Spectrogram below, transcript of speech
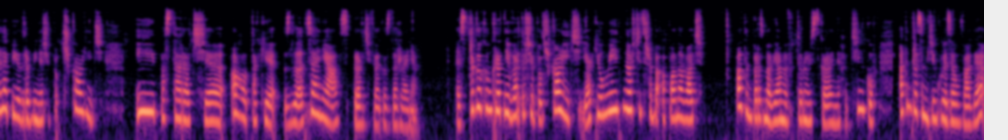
Lepiej odrobinę się podszkolić i postarać się o takie zlecenia z prawdziwego zdarzenia. Z czego konkretnie warto się podszkolić? Jakie umiejętności trzeba opanować? O tym porozmawiamy w którymś z kolejnych odcinków. A tymczasem dziękuję za uwagę.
